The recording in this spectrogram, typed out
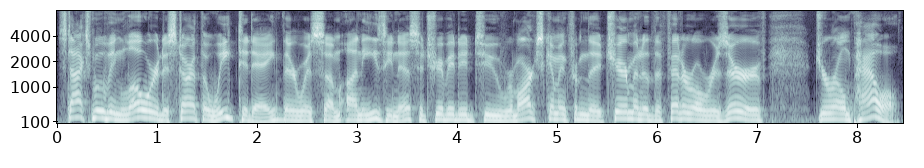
Stocks moving lower to start the week today. There was some uneasiness attributed to remarks coming from the chairman of the Federal Reserve, Jerome Powell.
